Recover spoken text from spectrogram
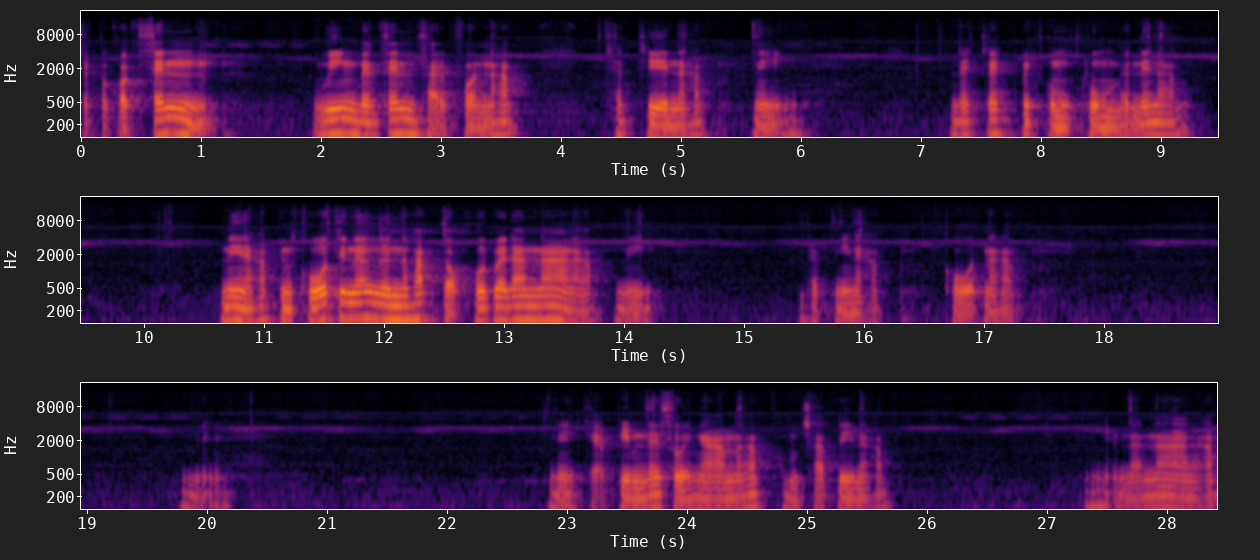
จะปรากฏเส้นวิ่งเป็นเส้นสายฝนนะครับ ชัดเจนนะครับ นี่ เล็กๆ เป็นกลุ่มๆแบบนี้นะครับ นี่นะครับเป็นโค้ดที่เนื้อเงินนะครับตอกโค้ดไว้ด้านหน้านะครับนี่แบบนี้นะครับ โค้ดนะครับนี่นี่แกะพิมพ์ได้สวยงามนะครับ ผมชัดดีนะครับนี่ด้านหน้านะครับ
